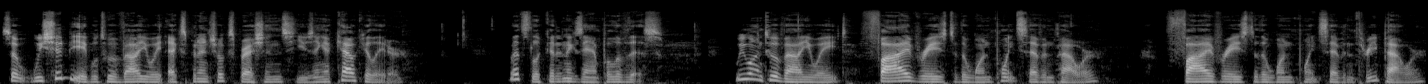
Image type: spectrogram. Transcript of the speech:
So we should be able to evaluate exponential expressions using a calculator. Let's look at an example of this. We want to evaluate 5 raised to the 1.7 power 5 raised to the 1.73 power,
